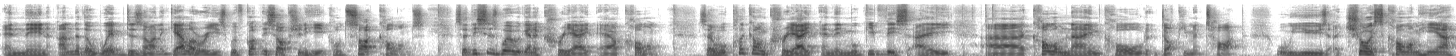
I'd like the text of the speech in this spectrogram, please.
And then under the web designer galleries, we've got this option here called site columns. So this is where we're going to create our column. So we'll click on create and then we'll give this a uh, column name called document type. We'll use a choice column here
